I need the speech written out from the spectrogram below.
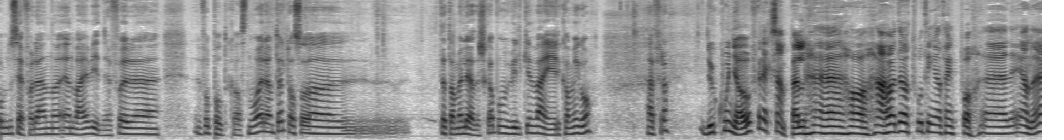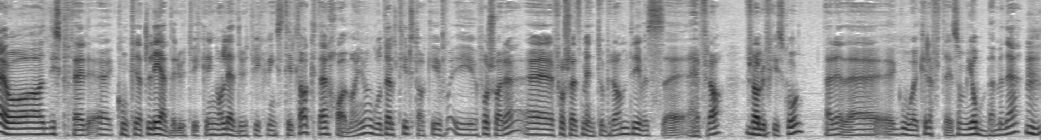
om du ser for deg en, en vei videre for, eh, for podkasten vår, eventuelt. Altså dette med lederskap, og hvilke veier kan vi gå herfra? Du kunne jo f.eks. Eh, ha jeg har, Det er to ting jeg har tenkt på. Eh, det ene er å diskutere eh, konkret lederutvikling og lederutviklingstiltak. Der har man jo en god del tiltak i, i Forsvaret. Eh, Forsvarets mentorprogram drives herfra, fra Luftkrigsskolen. Der er det gode krefter som jobber med det. Mm.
